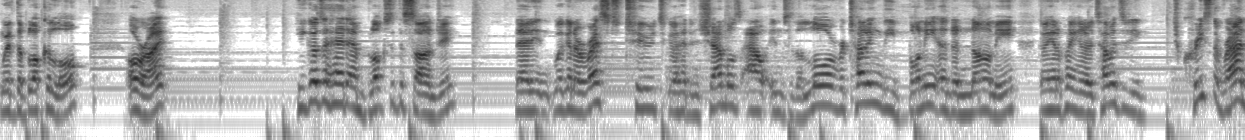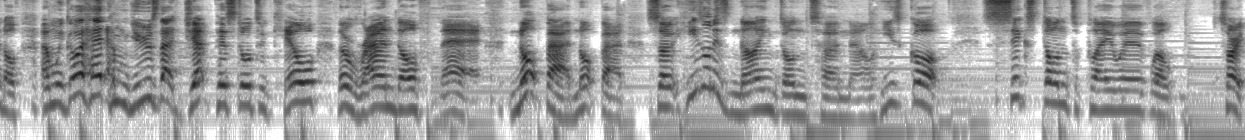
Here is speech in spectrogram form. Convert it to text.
with the blocker law. All right. He goes ahead and blocks with the Sanji. Then we're going to rest two to go ahead and shambles out into the law, returning the Bonnie and the Nami. going ahead and playing an Otama to decrease the Randolph, and we go ahead and use that jet pistol to kill the Randolph there. Not bad, not bad. So he's on his 9 Don turn now. He's got 6 Don to play with, well, sorry,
